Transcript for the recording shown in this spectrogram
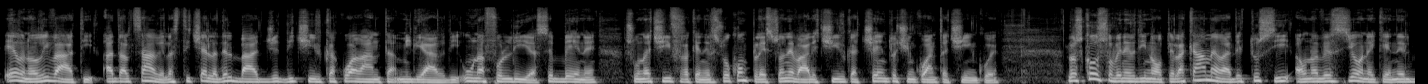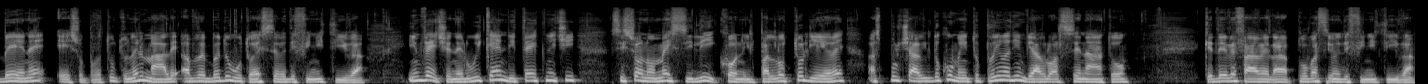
erano arrivati ad alzare l'asticella del budget di circa 40 miliardi, una follia, sebbene su una cifra che nel suo complesso ne vale circa 155. Lo scorso venerdì notte la Camera ha detto sì a una versione che nel bene e soprattutto nel male avrebbe dovuto essere definitiva. Invece nel weekend i tecnici si sono messi lì con il pallottoliere a spulciare il documento prima di inviarlo al Senato, che deve fare l'approvazione definitiva.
